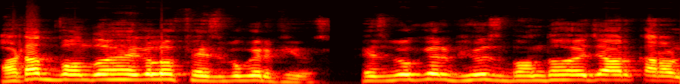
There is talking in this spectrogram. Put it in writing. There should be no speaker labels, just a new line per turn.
হঠাৎ বন্ধ হয়ে গেল ফেসবুকের ভিউজ ফেসবুকের ভিউজ বন্ধ হয়ে যাওয়ার কারণ?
